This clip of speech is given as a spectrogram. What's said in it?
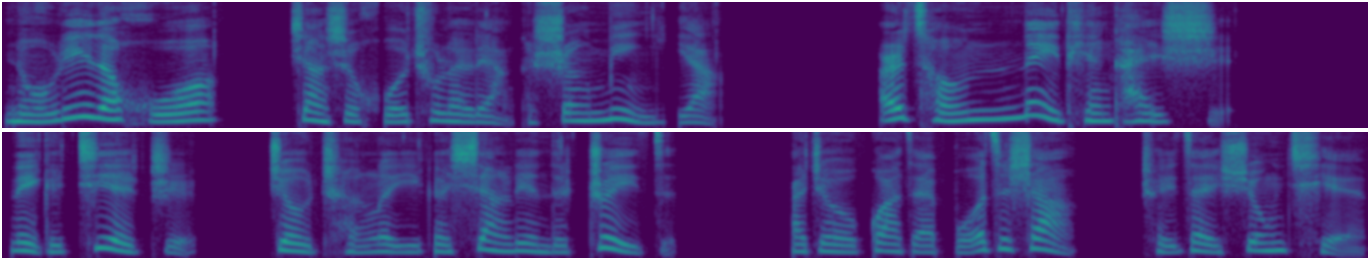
努力的活，像是活出了两个生命一样。而从那天开始。那个戒指就成了一个项链的坠子，它就挂在脖子上，垂在胸前，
